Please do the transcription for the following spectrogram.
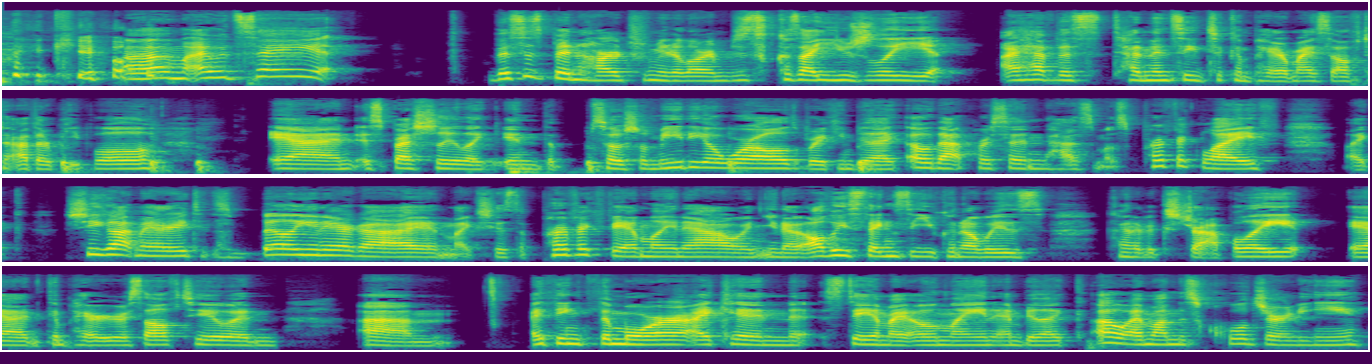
Thank you. um, I would say this has been hard for me to learn just because I usually I have this tendency to compare myself to other people, and especially like in the social media world where you can be like, oh, that person has the most perfect life. Like she got married to this billionaire guy, and like she has a perfect family now, and you know all these things that you can always kind of extrapolate and compare yourself to, and um, I think the more I can stay in my own lane and be like, oh, I'm on this cool journey,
